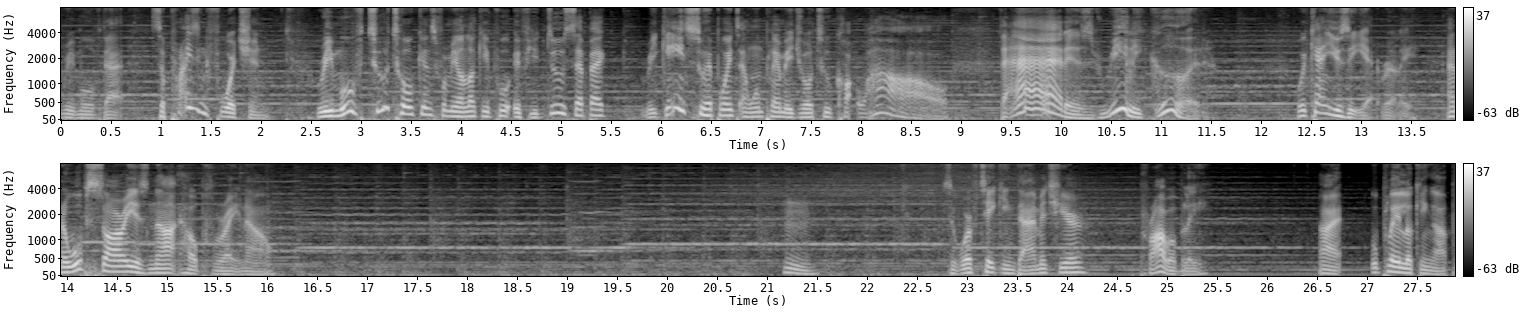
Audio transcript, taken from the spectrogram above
remove that. Surprising Fortune. Remove 2 tokens from your lucky pool. If you do, setback regains 2 hit points and one player may draw 2 cards. Wow. That is really good. We can't use it yet, really. And a whoops sorry is not helpful right now. Hmm. Is it worth taking damage here? Probably. Alright, we'll play looking up.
